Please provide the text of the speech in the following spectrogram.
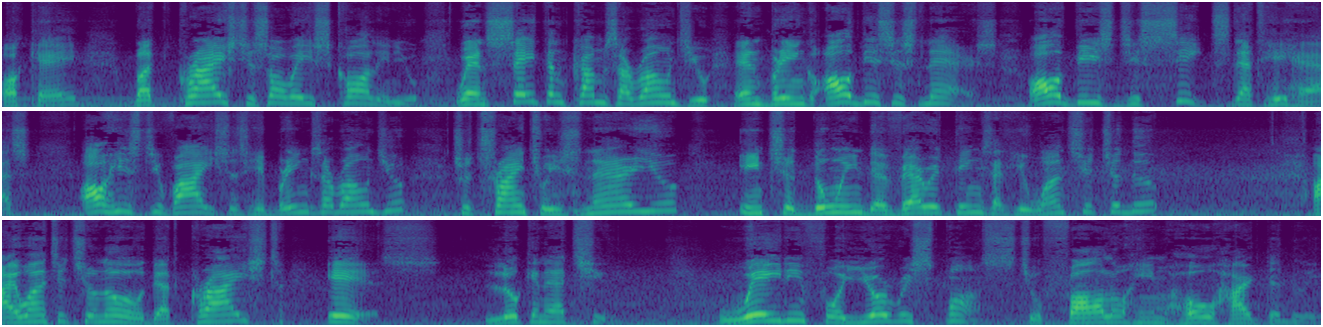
okay? But Christ is always calling you. When Satan comes around you and bring all these snares, all these deceits that he has, all his devices he brings around you to trying to snare you into doing the very things that he wants you to do, I want you to know that Christ is looking at you, waiting for your response to follow Him wholeheartedly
